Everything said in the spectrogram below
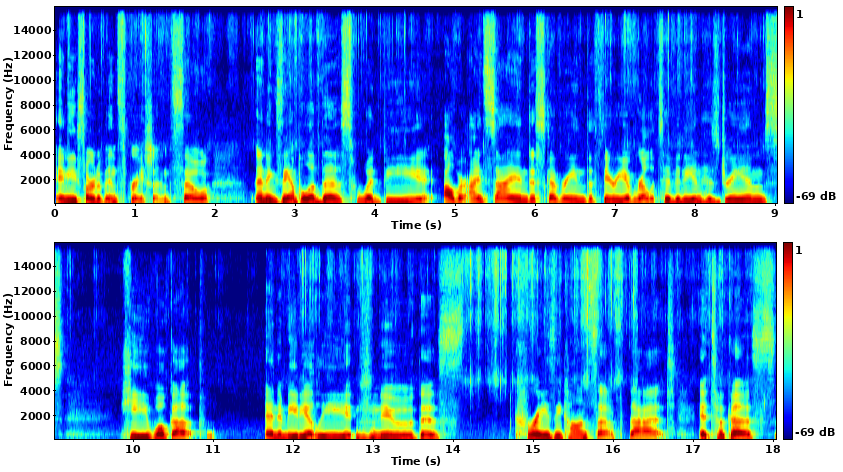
any sort of inspiration so an example of this would be Albert Einstein discovering the theory of relativity in his dreams. He woke up and immediately knew this crazy concept that it took us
